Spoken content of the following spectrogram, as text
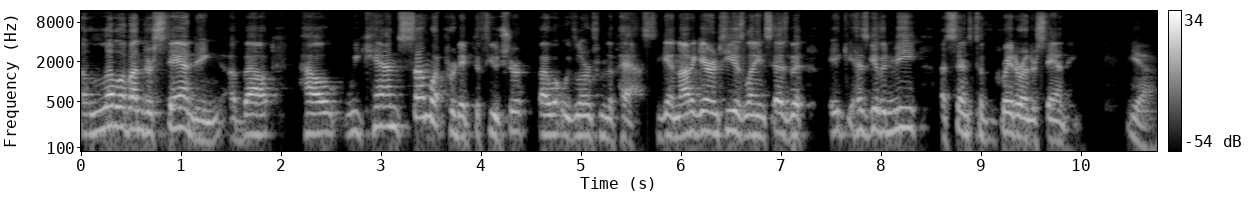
a level of understanding about how we can somewhat predict the future by what we've learned from the past. Again, not a guarantee as Lane says, but it has given me a sense of greater understanding. Yeah,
